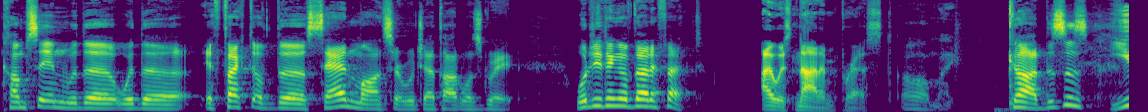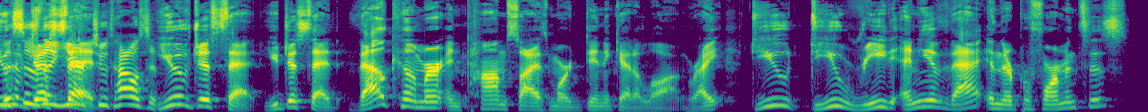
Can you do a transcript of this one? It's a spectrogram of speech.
comes in with the with the effect of the sand monster, which I thought was great. What do you think of that effect? I was not impressed. Oh my god, this is You this is the year 2000. You have just said. You just said Val Kilmer and Tom Sizemore didn't get along, right? Do you do you read any of that in their performances?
